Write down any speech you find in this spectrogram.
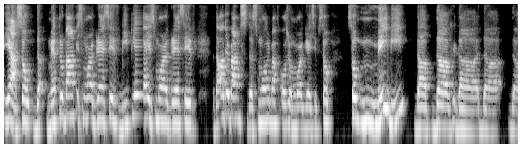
yeah, so the Metro Bank is more aggressive, BPI is more aggressive, the other banks, the smaller banks also more aggressive. So so maybe the the the the the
